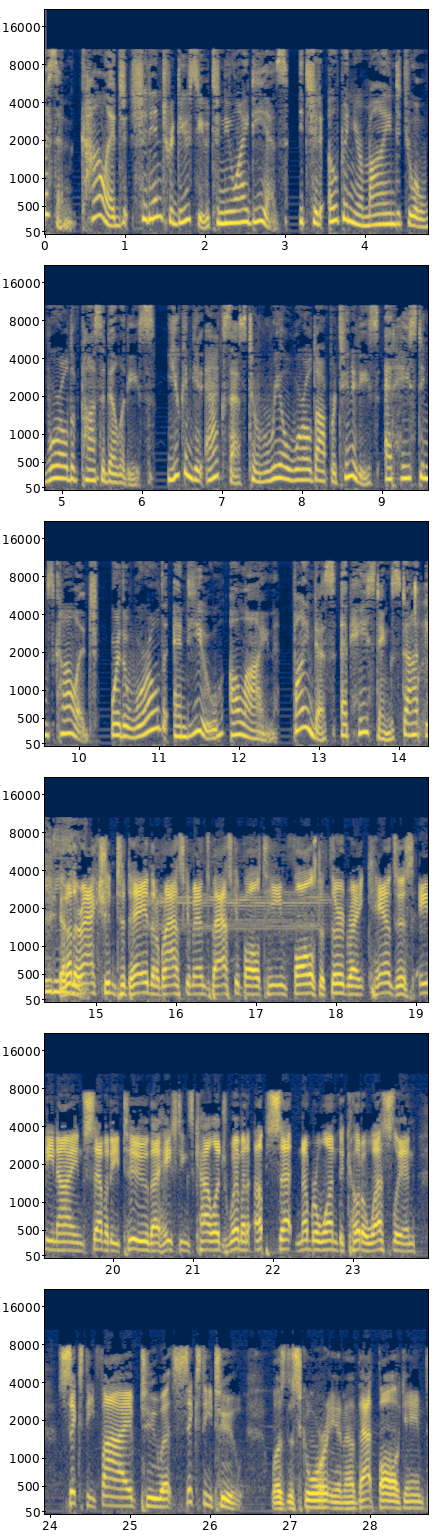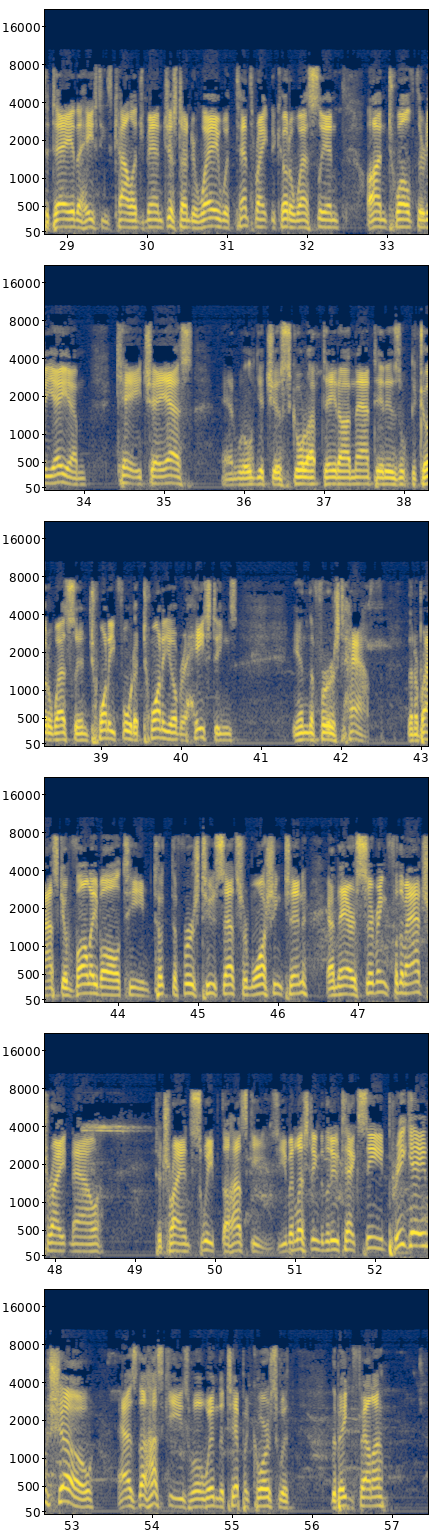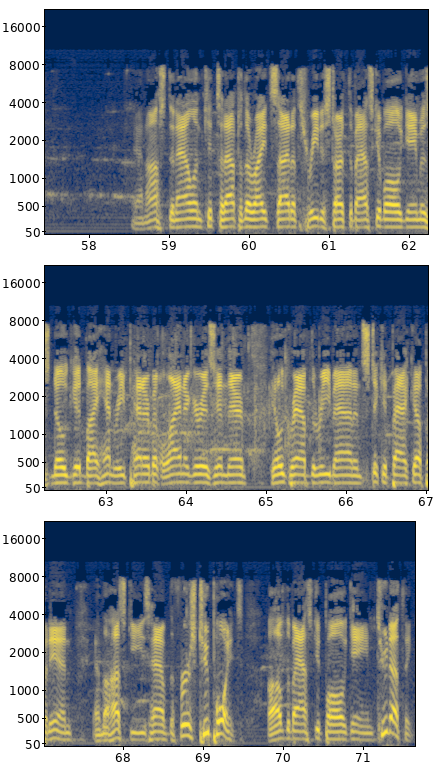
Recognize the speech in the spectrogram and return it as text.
Listen, college should introduce you to new ideas. It should open your mind to a world of possibilities. You can get access to real world opportunities at Hastings College, where the world and you align. Find us at hastings.edu. Another action today. The Nebraska men's basketball team falls to third ranked Kansas 89 72. The Hastings College women upset number one Dakota Wesleyan 65 to 62 was the score in uh, that ball game today. The Hastings College men just underway with 10th ranked Dakota Wesleyan on 12:30 a.m. KHAS. And we'll get you a score update on that. It is Dakota Wesleyan 24 to 20 over Hastings in the first half. The Nebraska volleyball team took the first two sets from Washington, and they are serving for the match right now to try and sweep the Huskies. You've been listening to the NuTech Seed pregame show as the Huskies will win the tip, of course, with the big fella. And Austin Allen gets it out to the right side. A three to start the basketball game is no good by Henry Penner, but Leiniger is in there. He'll grab the rebound and stick it back up and in. And the Huskies have the first two points of the basketball game. 2 nothing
